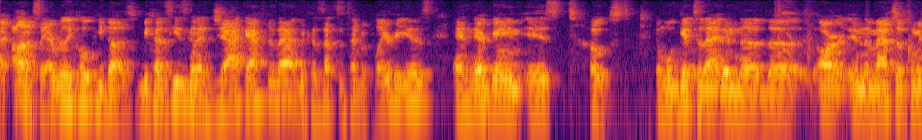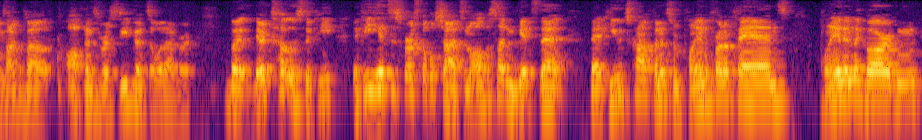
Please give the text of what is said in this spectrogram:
I, honestly, I really hope he does because he's going to jack after that because that's the type of player he is, and their game is toast. And we'll get to that in the the our in the matchups when we talk about offense versus defense or whatever. But they're toast if he if he hits his first couple shots and all of a sudden gets that that huge confidence from playing in front of fans, playing in the garden,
